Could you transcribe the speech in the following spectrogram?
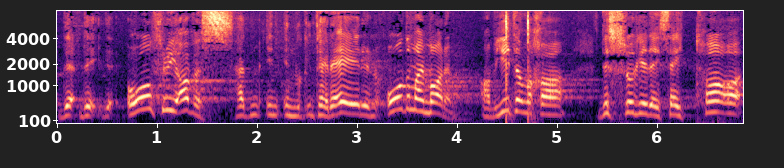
The, the, the, all three of us had in, in, Tereid and all the Maimorim of Lacha, this sugya they say Ta'a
